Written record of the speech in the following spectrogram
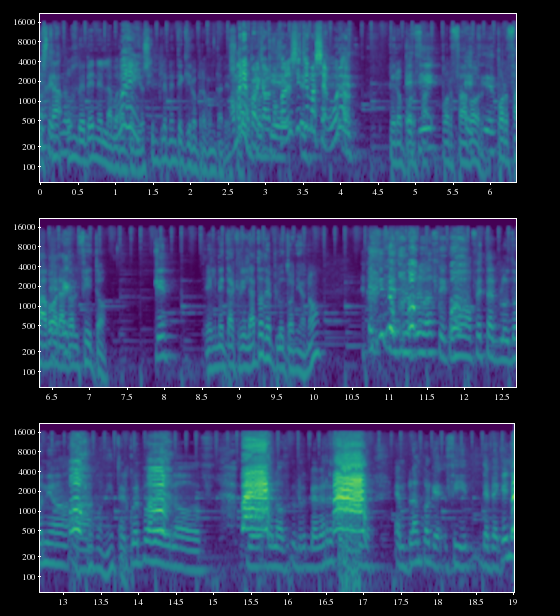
está no un bebé en el laboratorio? Uy. Simplemente quiero preguntar eso. Hombre, Ah, porque a lo mejor el sitio es- más seguro. es- Pero por, es fa- por favor, es- por favor, es- Adolfito. ¿Qué? El metacrilato de plutonio, ¿no? Es que haciendo pruebas de cómo afecta el plutonio Qué a el cuerpo de los, de, de los bebés recién nacidos. En plan, porque si de pequeño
